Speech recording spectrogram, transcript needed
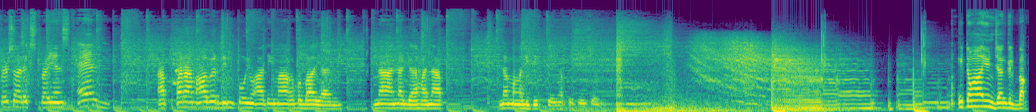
personal experience and uh, para ma-aware din po yung ating mga kababayan na naghahanap ng mga legit paying application. Ito nga yung Jungle Box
